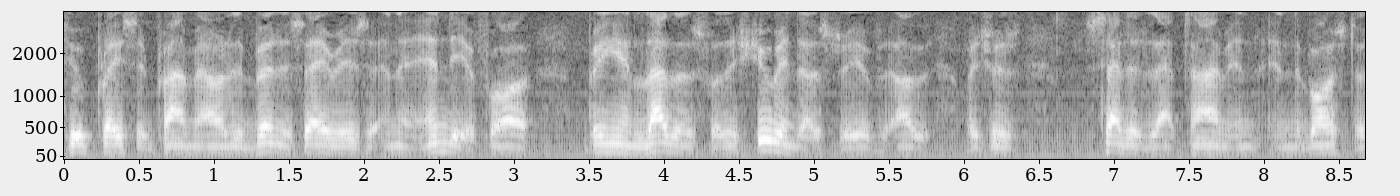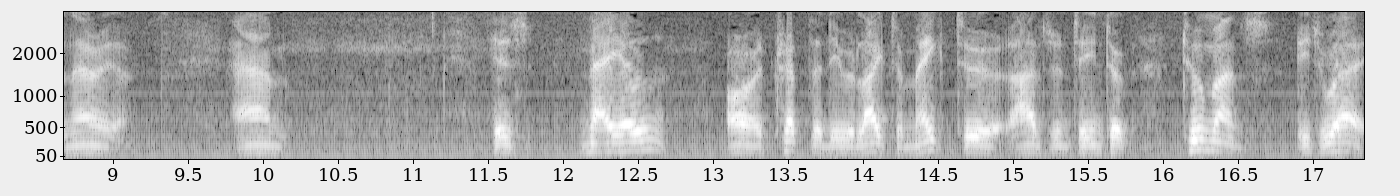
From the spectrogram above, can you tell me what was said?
two places primarily, the Buenos Aires and India for bringing in leathers for the shoe industry, of, uh, which was centered at that time in, in the Boston area. And his mail or a trip that he would like to make to Argentina took two months each way.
